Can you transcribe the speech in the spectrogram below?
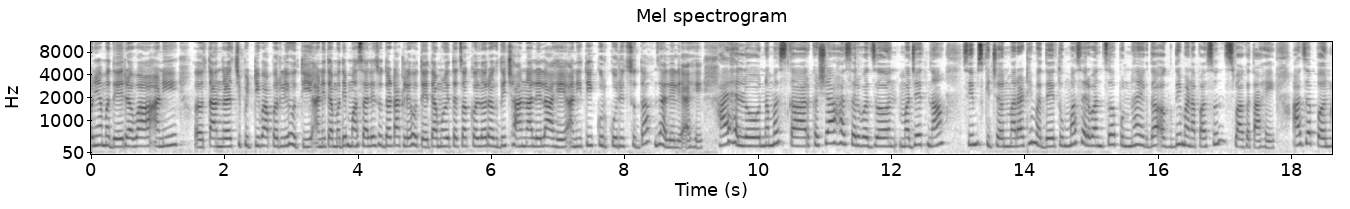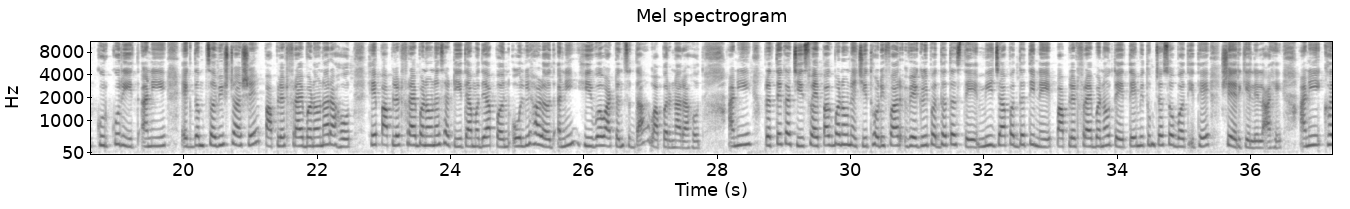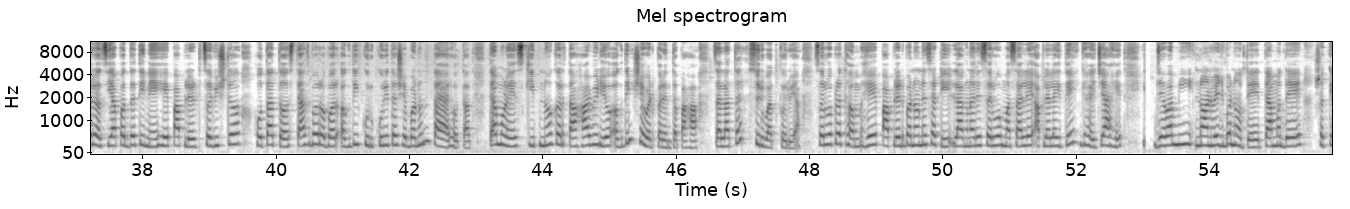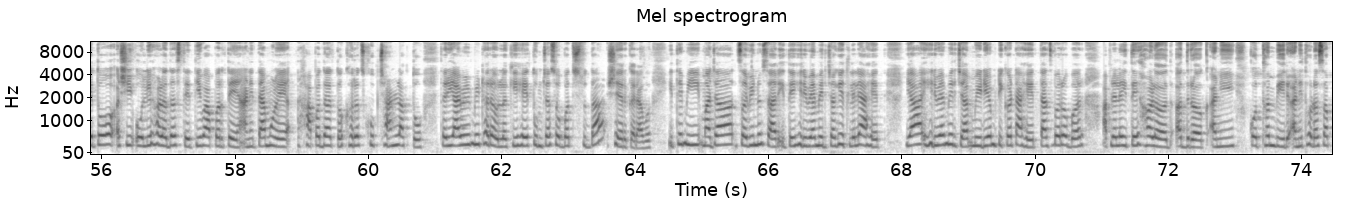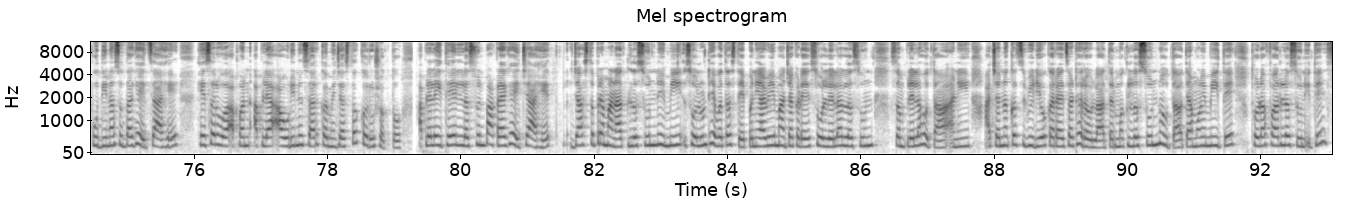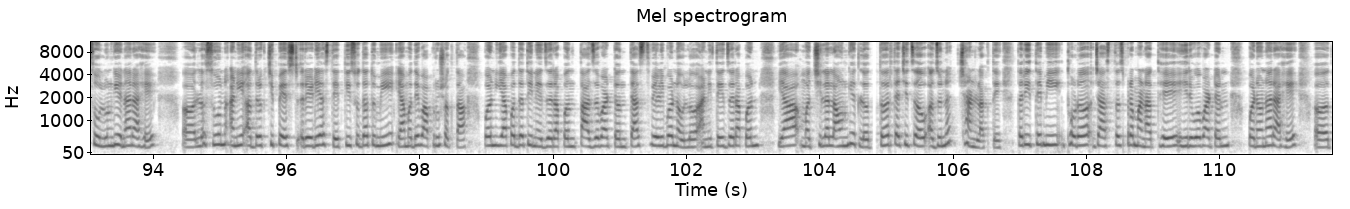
आपण यामध्ये रवा आणि तांदळाची पिट्टी वापरली होती आणि त्यामध्ये मसालेसुद्धा टाकले होते. त्यामुळे त्याचा कलर अगदी छान आलेला आहे आणि ती कुरकुरीतसुद्धा झालेली आहे. हाय हॅलो नमस्कार. कशा आहात सर्वजण? मजेत ना? सिम्स किचन मराठीमध्ये तुम्हा सर्वांचं पुन्हा एकदा अगदी मनापासून स्वागत आहे. आज आपण कुरकुरीत आणि एकदम चविष्ट असे पापलेट फ्राय बनवणार आहोत. हे पापलेट फ्राय बनवण्यासाठी त्यामध्ये आपण ओली हळद आणि हिरवं वाटणसुद्धा वापरणार आहोत. आणि प्रत्येकाची स्वयंपाक बनवण्याची थोडीफार वेगळी पद्धत असते. मी ज्या पद्धतीने पापलेट फ्राय बनवते ते मी तुमच्यासोबत इथे शेअर केलेलं आहे. आणि खरंच या पद्धतीने हे पापलेट चविष्ट होतातच त्याचबरोबर अगदी कुरकुरीत असे बनून तयार होतात. त्यामुळे स्किप न करता हा व्हिडिओ अगदी शेवटपर्यंत पहा. चला तर सुरुवात करूया. सर्वप्रथम हे पापलेट बनवण्यासाठी लागणारे सर्व मसाले आपल्याला इथे घ्यायचे आहेत. जेव्हा मी नॉनव्हेज बनवते त्यामध्ये शक्यतो अशी ओली हळद असते ती वापरते आणि त्यामुळे हा पदार्थ खरंच खूप छान लागतो. तर यावेळी मी ठरवलं की हे तुमच्यासोबतसुद्धा शेअर करावं. इथे मी माझ्या चवीनुसार इथे हिरव्या मिरच्या घेतलेल्या आहेत. या हिरव्या मिरच्या मीडियम तिखट आहेत. त्याचबरोबर आपल्याला इथे हळद अद्रक आणि कोथिंबीर आणि थोडासा पुदिनासुद्धा घ्यायचा आहे. हे सर्व आपण आपल्या आवडीनुसार कमी जास्त करू शकतो. आपल्याला इथे लसूण पाकळ्या घ्यायच्या आहेत. जास्त प्रमाणात लसूण नेहमी सोलून ठेवत असते पण यावेळी माझ्याकडे सोललेला लसूण संपलेला होता आणि अचानकच व्हिडिओ करायचा ठरवला. तर मग लसूण नव्हता त्यामुळे मी इथे थोडाफार लसूण इथे सोलून घेणार आहे. लसूण आणि अद्रकची पेस्ट रेडी असते तीसुद्धा तुम्ही यामध्ये वापरू शकता. पण या पद्धतीने जर आपण ताजं वाटण त्याच वेळी बनवलं आणि ते जर आपण या मच्छीला लावून घेतलं तर त्याची चव अजूनच छान लागते. तर इथे मी थोडं जास्तच प्रमाणात हे हिरवं वाटण बनवणार आहे.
